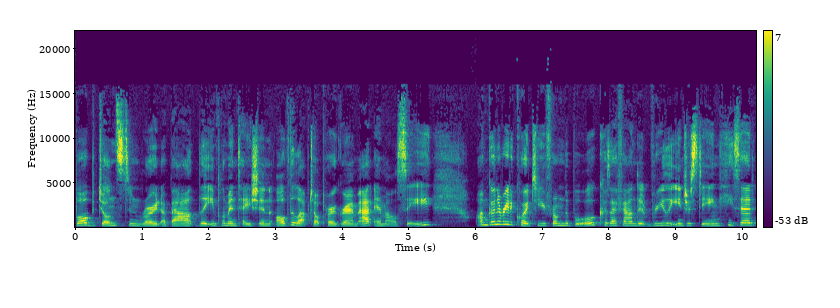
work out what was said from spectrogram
Bob Johnstone wrote about the implementation of the laptop program at MLC I'm going to read a quote to you from the book because I found it really interesting. He said,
